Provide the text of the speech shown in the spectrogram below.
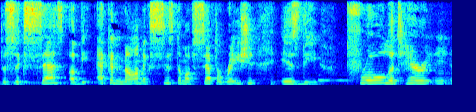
The success of the economic system of separation is the proletarian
